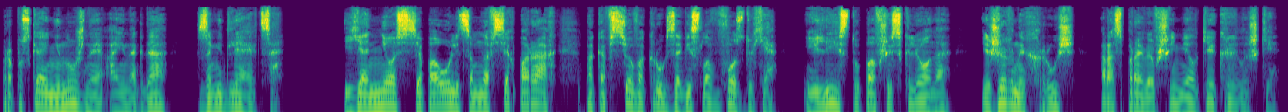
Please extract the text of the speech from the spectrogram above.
пропуская ненужное, а иногда замедляется. И я несся по улицам на всех парах, пока все вокруг зависло в воздухе, и лист, упавший с клена, и жирный хрущ, расправивший мелкие крылышки.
